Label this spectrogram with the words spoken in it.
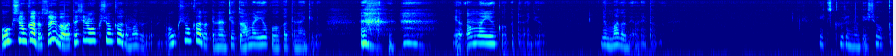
オークションカードそういえば私のオークションカードまだだよね。オークションカードってのはちょっとあんまりよく分かってないけど いやあんまりよく分かってないけど。でもまだだよね多分。いつ来るのでしょうか。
